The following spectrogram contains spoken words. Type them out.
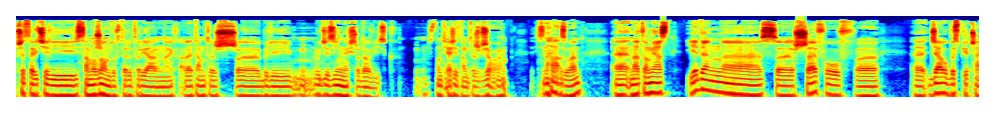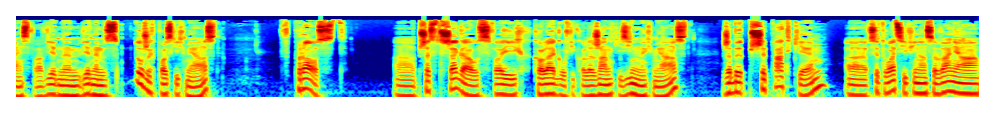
przedstawicieli samorządów terytorialnych, ale tam też byli ludzie z innych środowisk. Stąd ja się tam też wziąłem i znalazłem. E, natomiast jeden e, z szefów e, działu bezpieczeństwa w jednym, w jednym z dużych polskich miast wprost przestrzegał swoich kolegów i koleżanki z innych miast, żeby przypadkiem w sytuacji finansowania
